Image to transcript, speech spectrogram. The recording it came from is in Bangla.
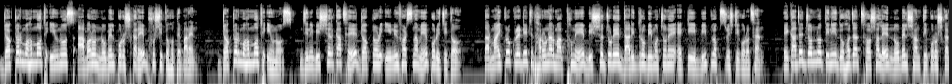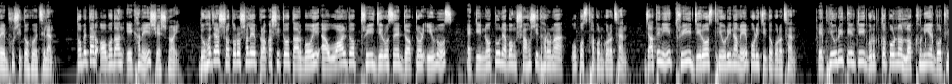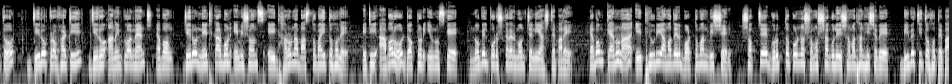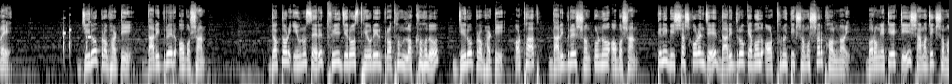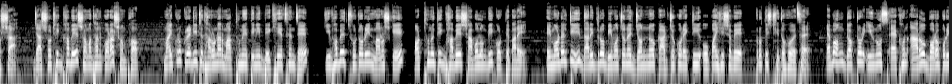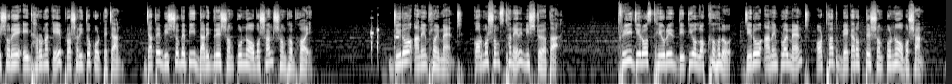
ডক্টর মোহাম্মদ ইউনুস আবারও নোবেল পুরস্কারে ভূষিত হতে পারেন। ডক্টর মোহাম্মদ ইউনুস, যিনি বিশ্বের কাছে ডক্টর ইউনিভার্স নামে পরিচিত, তার মাইক্রো ক্রেডিট ধারণার মাধ্যমে বিশ্বজুড়ে দারিদ্র বিমোচনে একটি বিপ্লব সৃষ্টি করেছেন। এই কাজের জন্য তিনি দু সালে নোবেল শান্তি পুরস্কারে ভূষিত হয়েছিলেন। তবে তার অবদান এখানেই শেষ নয়। দু সালে প্রকাশিত তার বই আ ওয়ার্ল্ড অব থ্রি জিরোসে ডক্টর ইউনুস একটি নতুন এবং সাহসী ধারণা উপস্থাপন করেছেন, যা তিনি থ্রি জিরোস থিওরি নামে পরিচিত করেছেন। এ থিওরি তিনটি গুরুত্বপূর্ণ লক্ষ্য নিয়ে গঠিত, জিরো প্রভার্টি জিরো আনএমপ্লয়মেন্ট এবং জিরো নেট কার্বন এমিশনস এই ধারণা বাস্তবায়িত হলে এটি আবারও ডক্টর ইউনুসকে নোবেল পুরস্কারের মঞ্চে নিয়ে আসতে পারে। এবং কেননা এই থিওরি আমাদের বর্তমান বিশ্বের সবচেয়ে গুরুত্বপূর্ণ সমস্যাগুলির সমাধান হিসেবে বিবেচিত হতে পারে। জিরো প্রভার্টি দারিদ্র্যের অবসান। ডক্টর ইউনুসের থ্রি জিরোস থিওরির প্রথম লক্ষ্য হল জিরো প্রভার্টি, অর্থাৎ দারিদ্র্যের সম্পূর্ণ অবসান। তিনি বিশ্বাস করেন যে দারিদ্র্য কেবল অর্থনৈতিক সমস্যার ফল নয়, বরং এটি একটি সামাজিক সমস্যা, যা সঠিকভাবে সমাধান করা সম্ভব। মাইক্রো ক্রেডিট ধারণার মাধ্যমে তিনি দেখিয়েছেন যে কীভাবে ছোট ঋণ মানুষকে অর্থনৈতিকভাবে স্বাবলম্বী করতে পারে এই মডেলটি দারিদ্র বিমোচনের জন্য কার্যকর একটি উপায় হিসেবে প্রতিষ্ঠিত হয়েছে এবং ডক্টর ইউনুস এখন আরও বড় পরিসরে এই ধারণাকে প্রসারিত করতে চান, যাতে বিশ্বব্যাপী দারিদ্র্যের সম্পূর্ণ অবসান সম্ভব হয়। জিরো আনএমপ্লয়মেন্ট কর্মসংস্থানের নিশ্চয়তা। থ্রি জিরোস থিওরির দ্বিতীয় লক্ষ্য হল জিরো আনএমপ্লয়মেন্ট, অর্থাৎ বেকারত্বের সম্পূর্ণ অবসান।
